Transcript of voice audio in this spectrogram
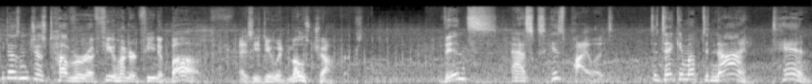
He doesn't just hover a few hundred feet above, as you do in most choppers. Vince asks his pilot to take him up to 9, 10,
